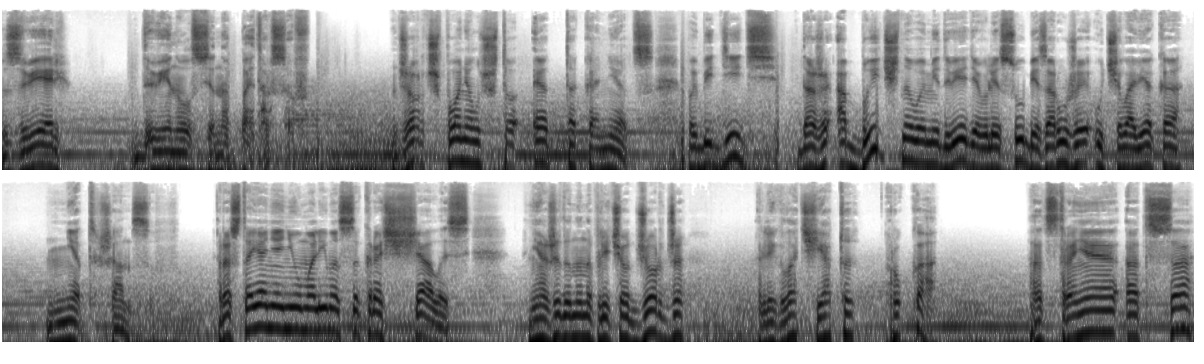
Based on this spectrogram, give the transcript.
Зверь двинулся на Петерсов. Джордж понял, что это конец. Победить даже обычного медведя в лесу без оружия у человека нет шансов. Расстояние неумолимо сокращалось. Неожиданно на плечо Джорджа легла чья-то рука. Отстраняя отца,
